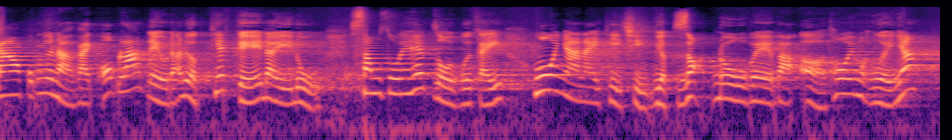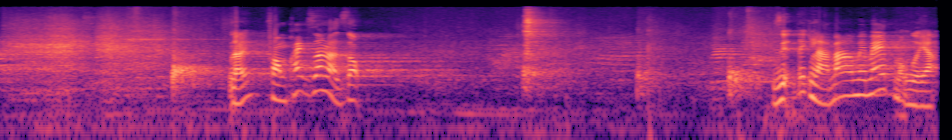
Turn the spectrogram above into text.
cao cũng như là gạch ốp lát đều đã được thiết kế đầy đủ xong xuôi hết rồi. Với cái ngôi nhà này thì chỉ việc dọn đồ về và ở thôi mọi người nhé Đấy, phòng khách rất là rộng. Diện tích là 30 m mọi người ạ.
